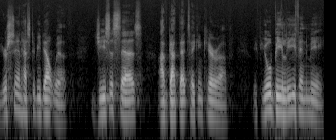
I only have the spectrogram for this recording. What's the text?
your sin has to be dealt with. Jesus says, I've got that taken care of. If you'll believe in me,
